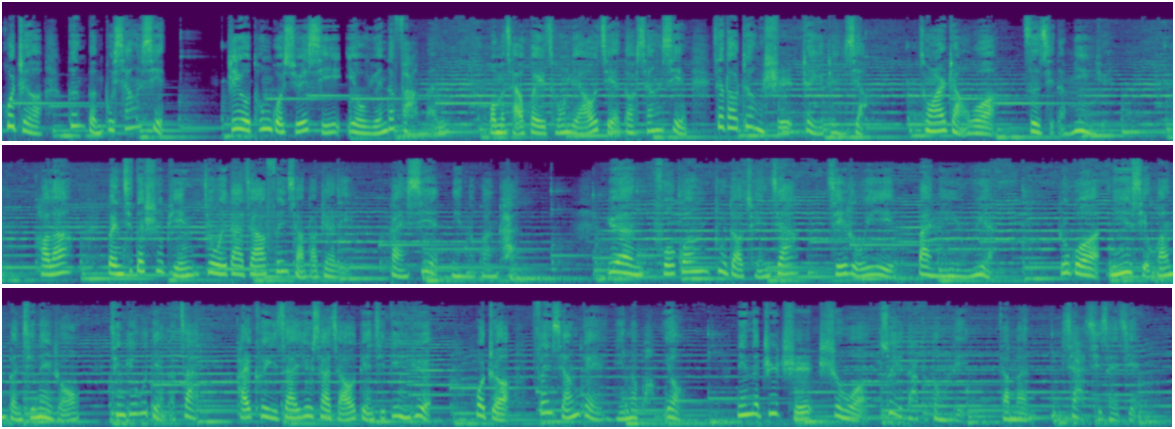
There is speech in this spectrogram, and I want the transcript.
或者根本不相信。只有通过学习有缘的法门，我们才会从了解到相信，再到证实这一真相，从而掌握自己的命运。好了，本期的视频就为大家分享到这里，感谢您的观看。愿佛光照照全家，吉如意伴您永远。如果您也喜欢本期内容，请给我点个赞。还可以在右下角点击订阅，或者分享给您的朋友。您的支持是我最大的动力。咱们下期再见。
